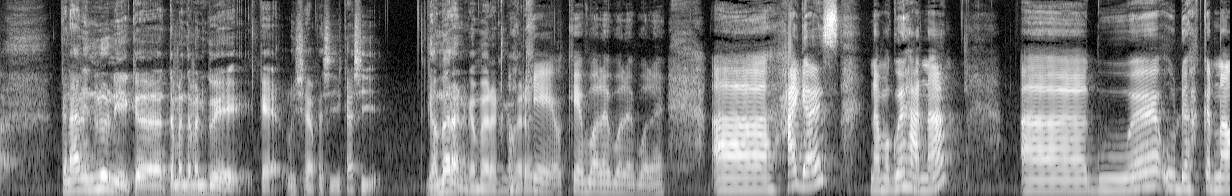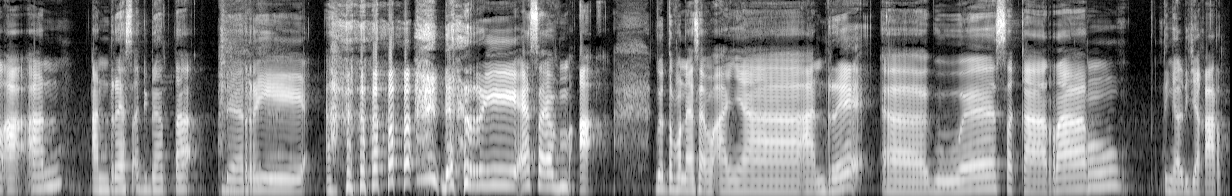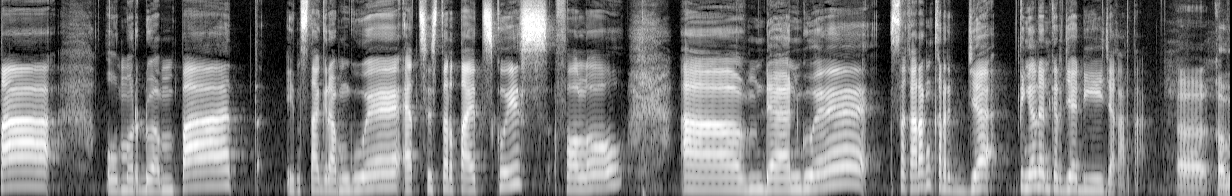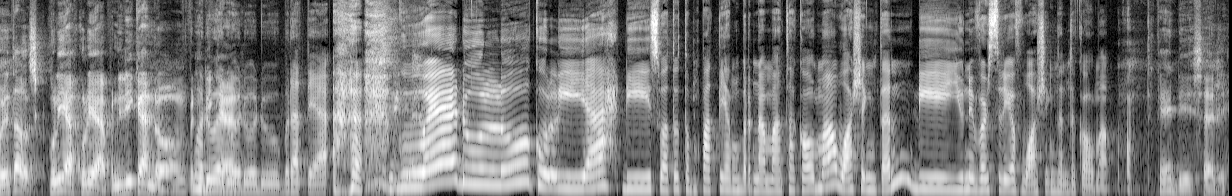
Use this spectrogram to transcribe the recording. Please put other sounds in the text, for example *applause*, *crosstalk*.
Kenalin dulu nih ke teman-teman gue. Kayak lu siapa sih? Kasih gambaran, gambaran, gambaran. Oke, okay, oke, okay, boleh, boleh, boleh. Uh, hai guys, nama gue Hana. Uh, gue udah kenal Aan Andres Adinata dari *laughs* dari SMA. Gue temen SMA-nya Andre. Uh, gue sekarang tinggal di Jakarta, umur 24. Instagram gue at Sister Tight Squeeze, follow. Um, dan gue sekarang kerja, tinggal dan kerja di Jakarta. Uh, kalau boleh tahu kuliah kuliah pendidikan dong pendidikan. Waduh waduh waduh, berat ya. *laughs* gue dulu kuliah di suatu tempat yang bernama Tacoma, Washington di University of Washington Tacoma. Itu kayak desa deh.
